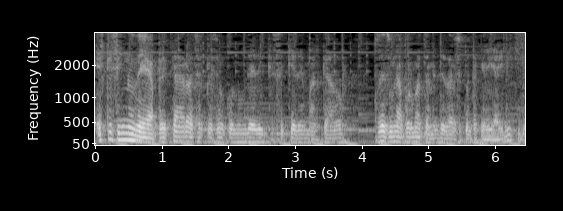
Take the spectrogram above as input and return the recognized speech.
este signo de apretar, hacer presión con un dedo y que se quede marcado, pues es una forma también de darse cuenta que ahí hay líquido.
